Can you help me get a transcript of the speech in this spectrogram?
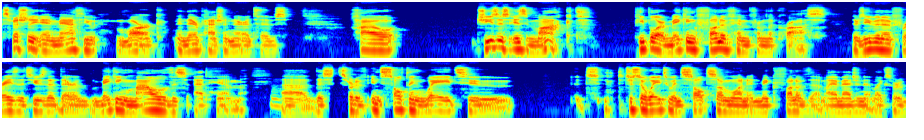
especially in Matthew and Mark in their passion narratives, how Jesus is mocked. People are making fun of him from the cross. There's even a phrase that's used that they're making mouths at him. Mm-hmm. Uh, this sort of insulting way to, to, just a way to insult someone and make fun of them. I imagine it like sort of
